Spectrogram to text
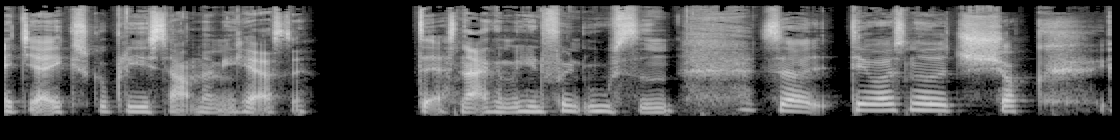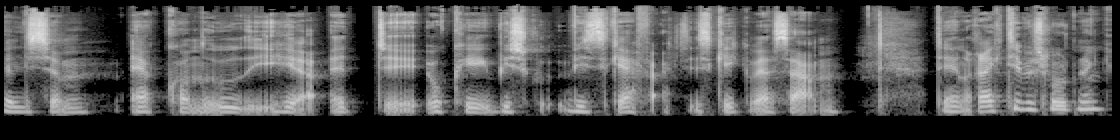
at jeg ikke skulle blive sammen med min kæreste, da jeg snakkede med hende for en uge siden. Så det er også noget et chok, jeg ligesom er kommet ud i her, at øh, okay, vi, skal, vi skal faktisk ikke være sammen. Det er en rigtig beslutning,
